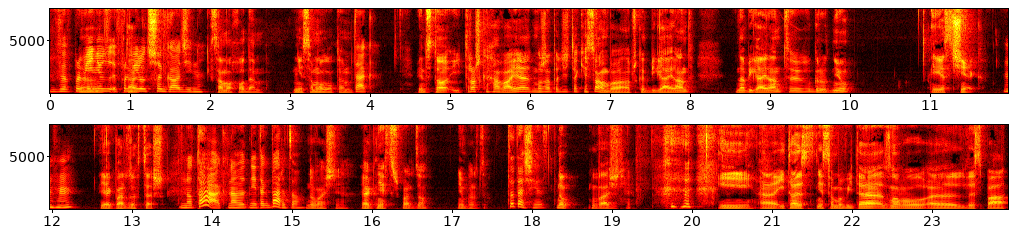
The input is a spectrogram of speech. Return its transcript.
W promieniu, w promieniu tak, 3 godzin. Samochodem, nie samolotem. Tak. Więc to i troszkę Hawaje, można powiedzieć, takie są, bo na przykład Big Island, na Big Island y, w grudniu jest śnieg. Mhm. Jak bardzo chcesz. No tak, nawet nie tak bardzo. No właśnie. Jak nie chcesz bardzo? Nie bardzo. To też jest. No, właśnie. I, e, I to jest niesamowite. Znowu e, wyspa,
